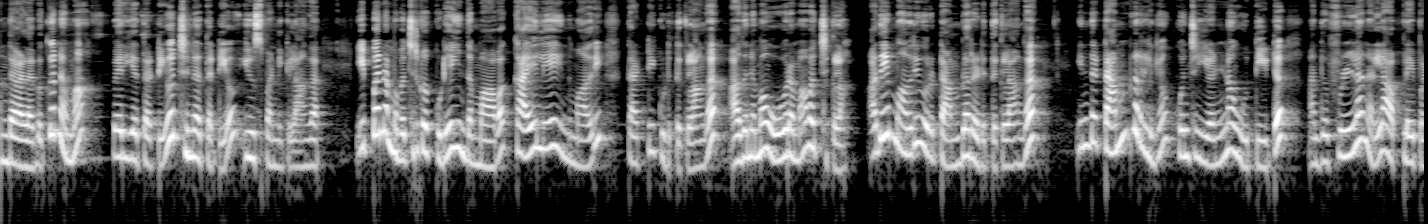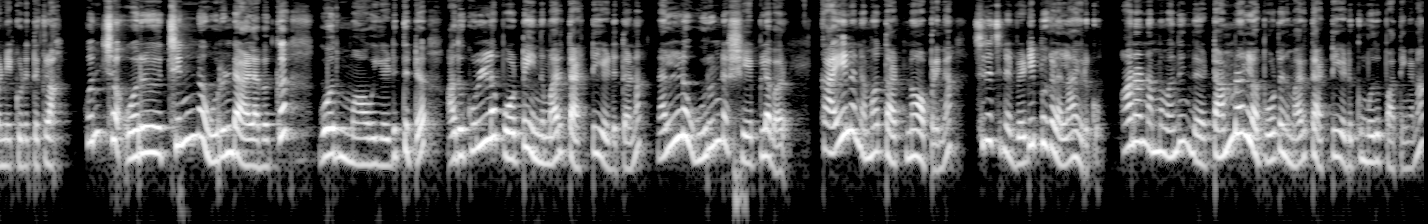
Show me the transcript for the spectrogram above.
அந்த அளவுக்கு நம்ம பெரிய தட்டியோ சின்ன தட்டியோ யூஸ் பண்ணிக்கலாங்க. இப்போ நம்ம வச்சுருக்கக்கூடிய இந்த மாவை கையிலேயே இந்த மாதிரி தட்டி கொடுத்துக்கலாங்க. அது நம்ம ஓரமாக வச்சுக்கலாம். அதே மாதிரி ஒரு டம்ளர் எடுத்துக்கலாங்க. இந்த டம்ளர்லேயும் கொஞ்சம் எண்ணெய் ஊற்றிட்டு அந்த ஃபுல்லாக நல்லா அப்ளை பண்ணி கொடுத்துக்கலாம். கொஞ்சம் ஒரு சின்ன உருண்டை அளவுக்கு கோதுமை மாவு எடுத்துட்டு அதுக்குள்ளே போட்டு இந்த மாதிரி தட்டி எடுத்தோன்னா நல்ல உருண்டை ஷேப்பில் வரும். கையில் நம்ம தட்டினோம் அப்படின்னா சின்ன சின்ன வெடிப்புகளெல்லாம் இருக்கும். ஆனால் நம்ம வந்து இந்த டம்ளரில் போட்டு இந்த மாதிரி தட்டி எடுக்கும்போது பார்த்திங்கன்னா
